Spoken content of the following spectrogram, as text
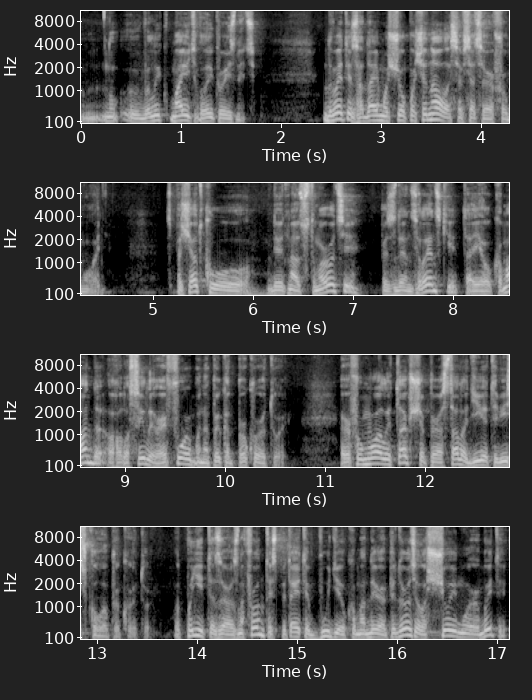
ну, велик, мають велику різницю. Давайте згадаємо, що починалося вся ця реформування. Спочатку, в 2019 році, президент Зеленський та його команда оголосили реформу, наприклад, прокуратури. Реформували так, що перестала діяти військова прокуратура. От поїдьте зараз на фронт і спитайте будь-якого командира підрозділу, що йому робити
